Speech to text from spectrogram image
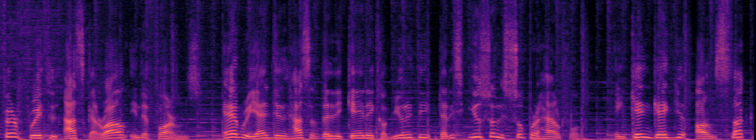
feel free to ask around in the forums. Every engine has a dedicated community that is usually super helpful and can get you unstuck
